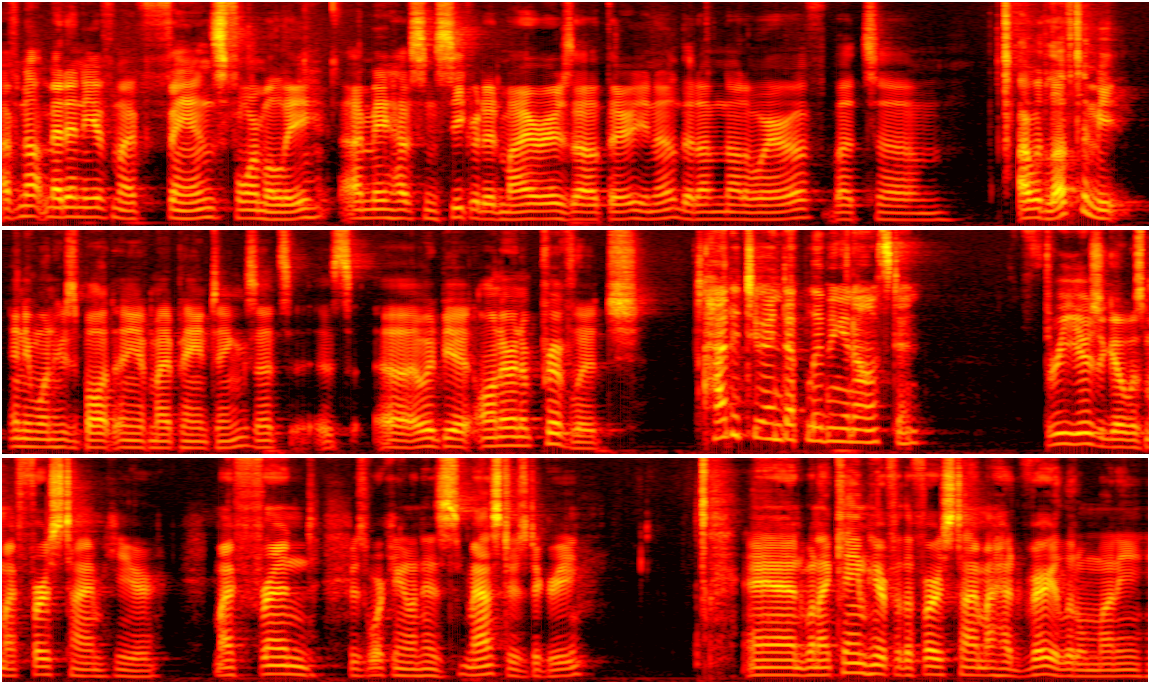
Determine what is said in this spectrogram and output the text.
I've not met any of my fans formally. I may have some secret admirers out there, you know, that I'm not aware of, but um, I would love to meet anyone who's bought any of my paintings. It's, it's, uh, it would be an honor and a privilege. How did you end up living in Austin? Three years ago was my first time here my friend was working on his master's degree. And when I came here for the first time, I had very little money.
